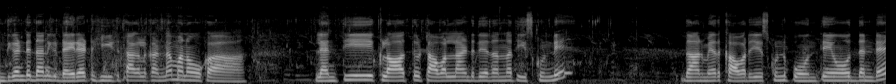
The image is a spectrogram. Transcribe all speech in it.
ఎందుకంటే దానికి డైరెక్ట్ హీట్ తగలకుండా మనం ఒక లెంతీ క్లాత్ టవల్ లాంటిది ఏదన్నా తీసుకుండి దాని మీద కవర్ చేసుకుండి పోతే ఏమవుద్దంటే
